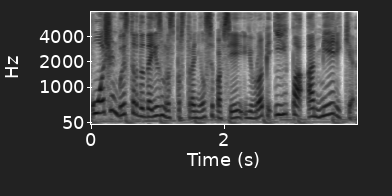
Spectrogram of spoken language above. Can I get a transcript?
очень быстро дадаизм распространился по всей Европе и по Америке.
